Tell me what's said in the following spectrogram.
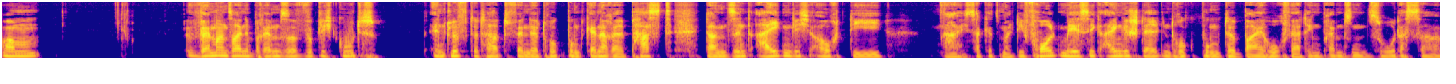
Ähm, wenn man seine Bremse wirklich gut entlüftet hat, wenn der Druckpunkt generell passt, dann sind eigentlich auch die ich sag jetzt mal, defaultmäßig eingestellten Druckpunkte bei hochwertigen Bremsen so, dass, äh,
